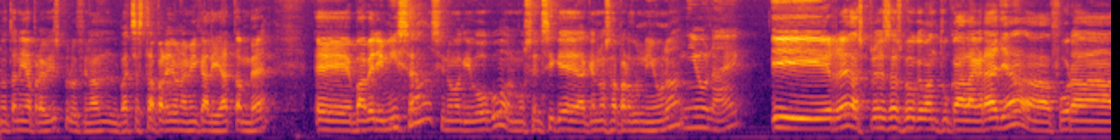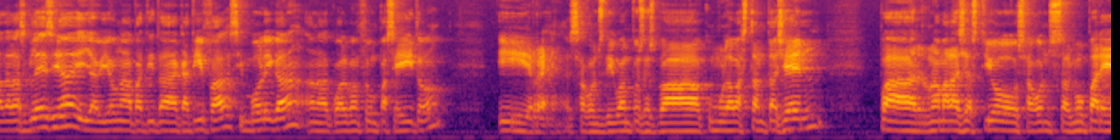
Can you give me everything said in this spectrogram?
no tenia previst, però al final vaig estar per allà una mica liat també. Eh, va haver-hi missa, si no m'equivoco, el mossèn sí que aquest no s'ha perdut ni una. Ni una, eh? I res, després es veu que van tocar la gralla a fora de l'església i hi havia una petita catifa simbòlica en la qual van fer un passeïto i res, segons diuen doncs es va acumular bastanta gent per una mala gestió, segons el meu pare,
